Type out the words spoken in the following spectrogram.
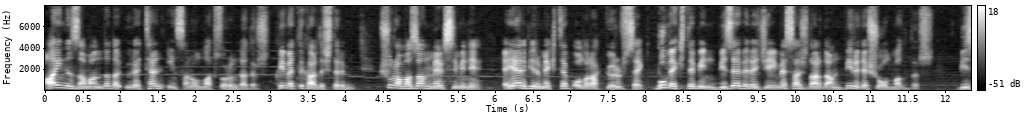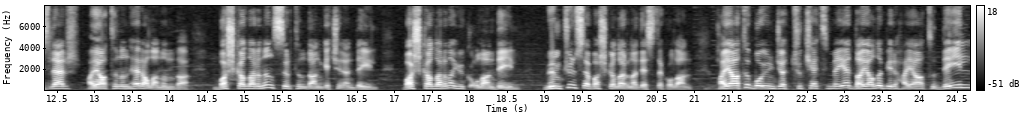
aynı zamanda da üreten insan olmak zorundadır. Kıymetli kardeşlerim, şu Ramazan mevsimini eğer bir mektep olarak görürsek, bu mektebin bize vereceği mesajlardan biri de şu olmalıdır. Bizler hayatının her alanında başkalarının sırtından geçinen değil, başkalarına yük olan değil, mümkünse başkalarına destek olan, hayatı boyunca tüketmeye dayalı bir hayatı değil,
